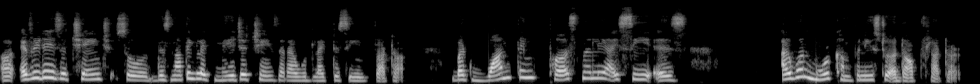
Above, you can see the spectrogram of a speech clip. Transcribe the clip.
uh, every day is a change. So there's nothing like major change that I would like to see in Flutter. But one thing personally I see is I want more companies to adopt Flutter.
